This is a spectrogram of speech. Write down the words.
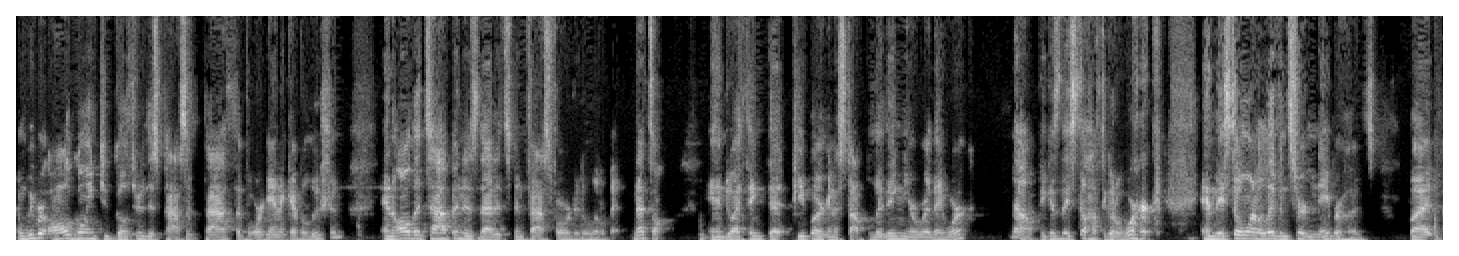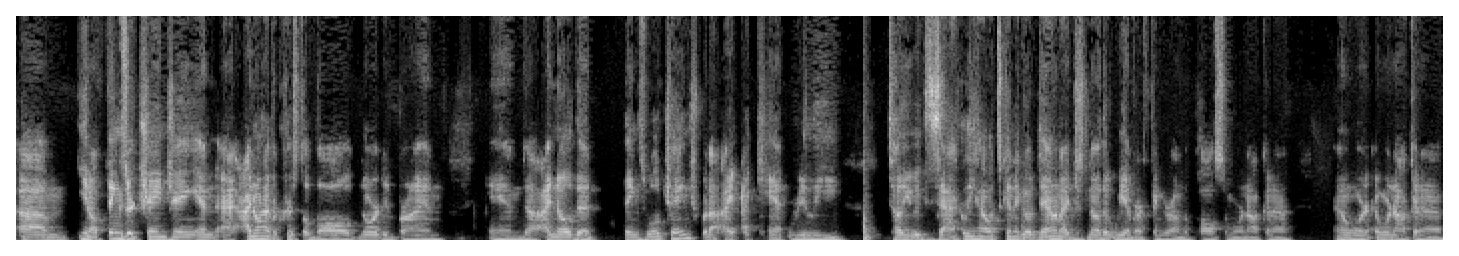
and we were all going to go through this passive path of organic evolution and all that's happened is that it's been fast forwarded a little bit. That's all. And do i think that people are going to stop living near where they work no because they still have to go to work and they still want to live in certain neighborhoods. But um, you know things are changing and i don't have a crystal ball nor did brian. And uh, i know that things will change but I, I can't really tell you exactly how it's going to go down. I just know that we have our finger on the pulse and we're not going to and we're, and we're not going to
